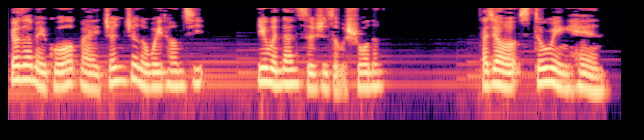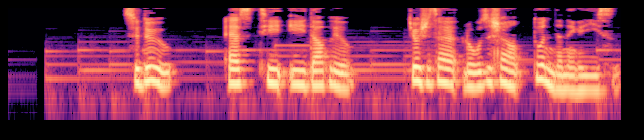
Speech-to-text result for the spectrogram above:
要在美国买真正的煨汤鸡，英文单词是怎么说呢？它叫 stewing hen，stew，s-t-e-w，就是在炉子上炖的那个意思。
